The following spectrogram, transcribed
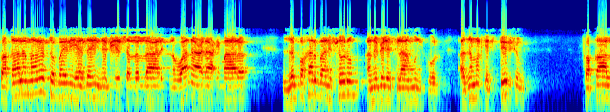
فقال مرت بين يدي النبي صلى الله عليه وسلم وانا على حمار زب خر باندې شورم نبی اسلام مذکور ازمه کې تیر شم فقال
